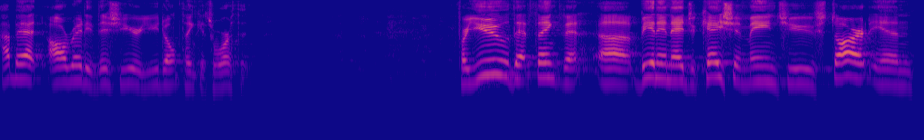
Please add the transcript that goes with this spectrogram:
I bet already this year you don't think it's worth it. For you that think that uh, being in education means you start in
